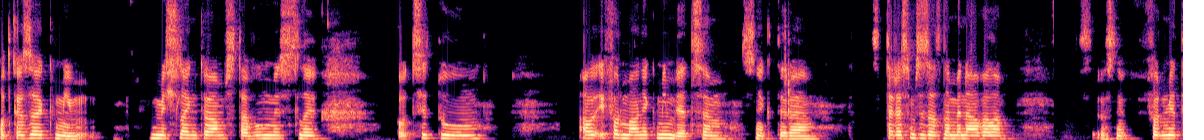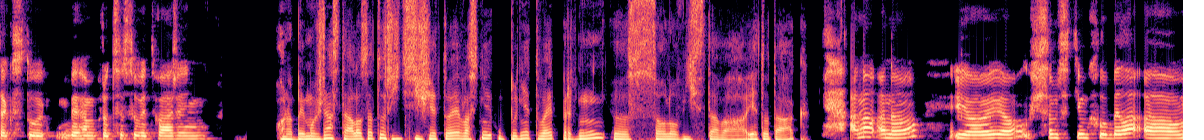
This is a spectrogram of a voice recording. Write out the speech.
odkazuje k mým myšlenkám, stavům mysli, pocitům, ale i formálně k mým věcem, s některé, které jsem si zaznamenávala vlastně v formě textu během procesu vytváření. Ono by možná stálo za to říct, že to je vlastně úplně tvoje první uh, solo výstava, je to tak? Ano, ano, jo, jo, už jsem se tím chlubila a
